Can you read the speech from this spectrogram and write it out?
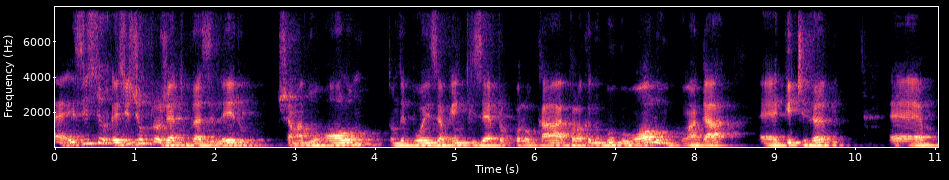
É, existe, existe um projeto brasileiro chamado Olum. Então, depois, se alguém quiser colocar, coloca no Google Olum com H, é, GitHub. É,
